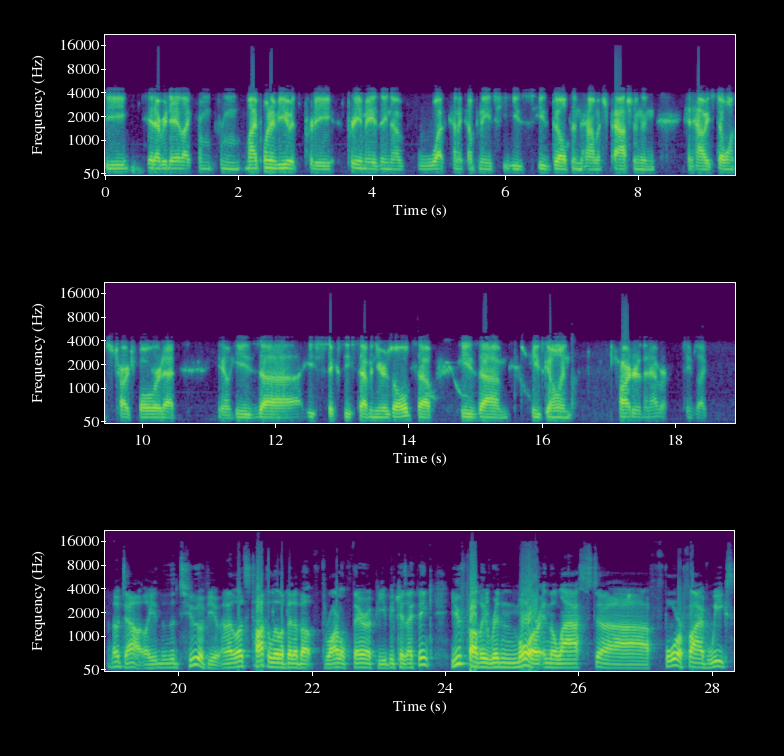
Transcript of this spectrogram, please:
see it every day. Like from from my point of view, it's pretty pretty amazing of what kind of companies he's he's built and how much passion and and how he still wants to charge forward at you know he's uh he's 67 years old so he's um he's going harder than ever seems like No doubt, like the, two of you, and let's talk a little bit about throttle therapy because I think you've probably ridden more in the last uh, four or five weeks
